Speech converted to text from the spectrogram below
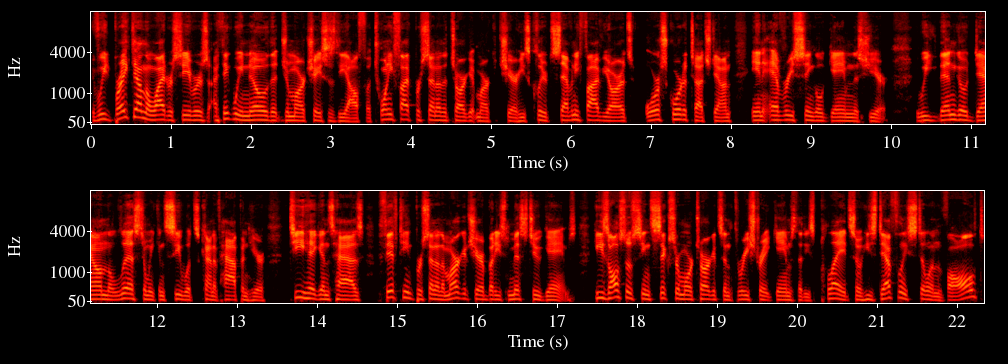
If we break down the wide receivers, I think we know that Ja'Marr Chase is the alpha 25% of the target market share. He's cleared 75 yards or scored a touchdown in every single game this year. We then go down the list and we can see what's kind of happened here. Tee Higgins has 15% of the market share, but he's missed two games. He's also seen six or more targets in three straight games that he's played. So he's definitely still involved.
